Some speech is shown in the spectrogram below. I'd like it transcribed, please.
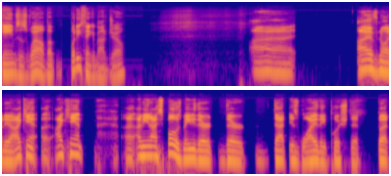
games as well, but what do you think about it, Joe? Uh, I have no idea. I can't. I I can't. I I mean, I suppose maybe they're they're that is why they pushed it, but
